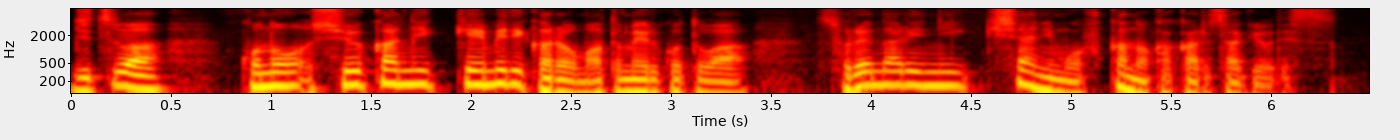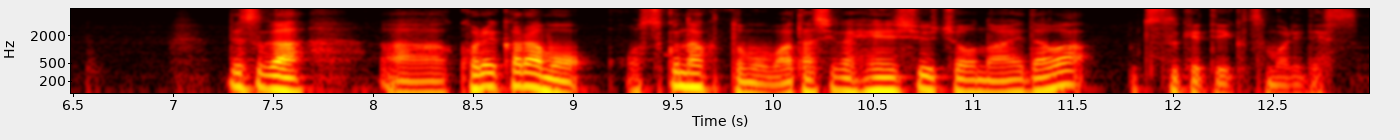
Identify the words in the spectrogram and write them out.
実はこの週刊日経メディカルをまとめることはそれなりに記者にも負荷のかかる作業です。ですが、これからも少なくとも私が編集長の間は続けていくつもりです。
